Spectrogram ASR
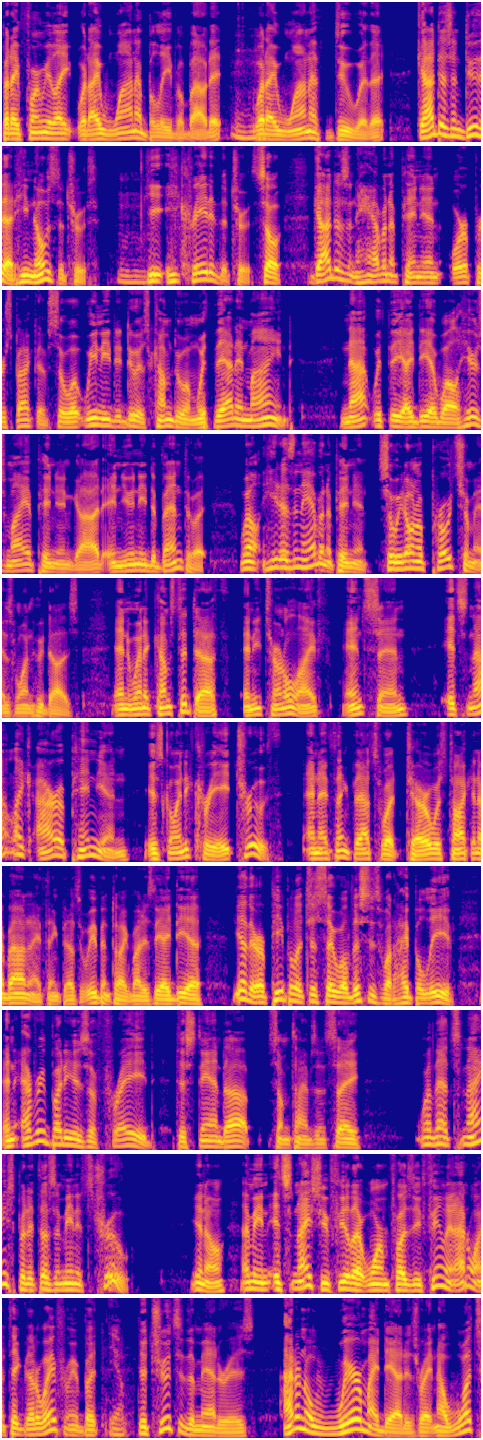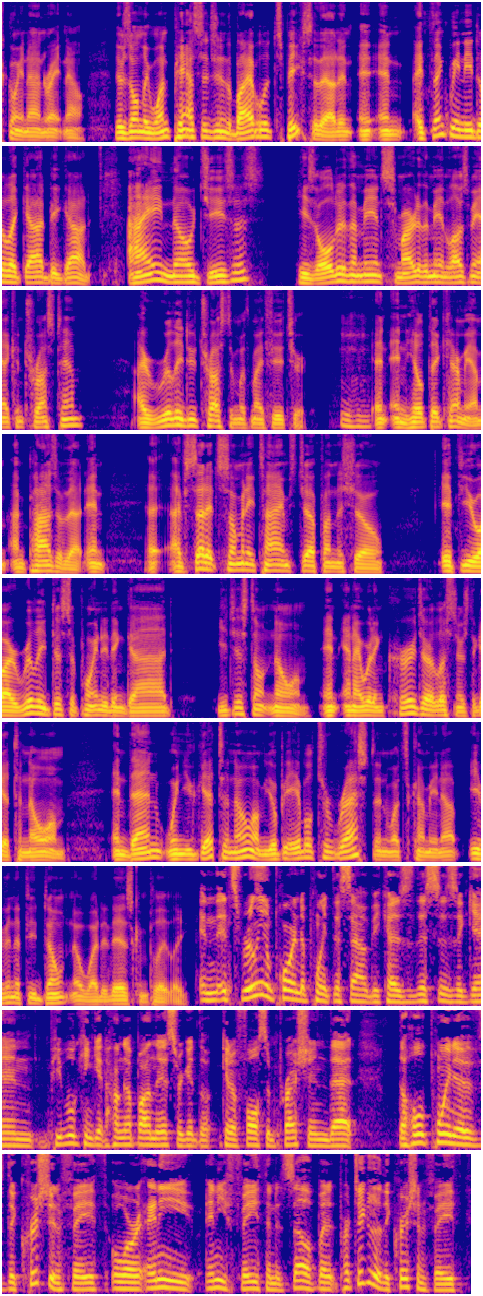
but I formulate what I want to believe about it, mm-hmm. what I want to do with it. God doesn't do that. He knows the truth. Mm-hmm. He, he created the truth. So God doesn't have an opinion or a perspective. So what we need to do is come to Him with that in mind, not with the idea, well, here's my opinion, God, and you need to bend to it. Well, he doesn't have an opinion, so we don't approach him as one who does. And when it comes to death and eternal life and sin, it's not like our opinion is going to create truth. And I think that's what Tara was talking about, and I think that's what we've been talking about is the idea yeah, there are people that just say, well, this is what I believe. And everybody is afraid to stand up sometimes and say, well, that's nice, but it doesn't mean it's true. You know, I mean, it's nice you feel that warm, fuzzy feeling. I don't want to take that away from you. But yep. the truth of the matter is, I don't know where my dad is right now, what's going on right now. There's only one passage in the Bible that speaks to that. And, and, and I think we need to let God be God. I know Jesus. He's older than me and smarter than me and loves me. I can trust him. I really do trust him with my future. Mm-hmm. And, and he'll take care of me. I'm, I'm positive of that. And uh, I've said it so many times, Jeff, on the show. If you are really disappointed in God, you just don't know him. And, and I would encourage our listeners to get to know him And then when you get to know them, you'll be able to rest in what's coming up, even if you don't know what it is completely. And it's really important to point this out because this is again, people can get hung up on this or get the, get a false impression that the whole point of the Christian faith or any any faith in itself, but particularly the Christian faith,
